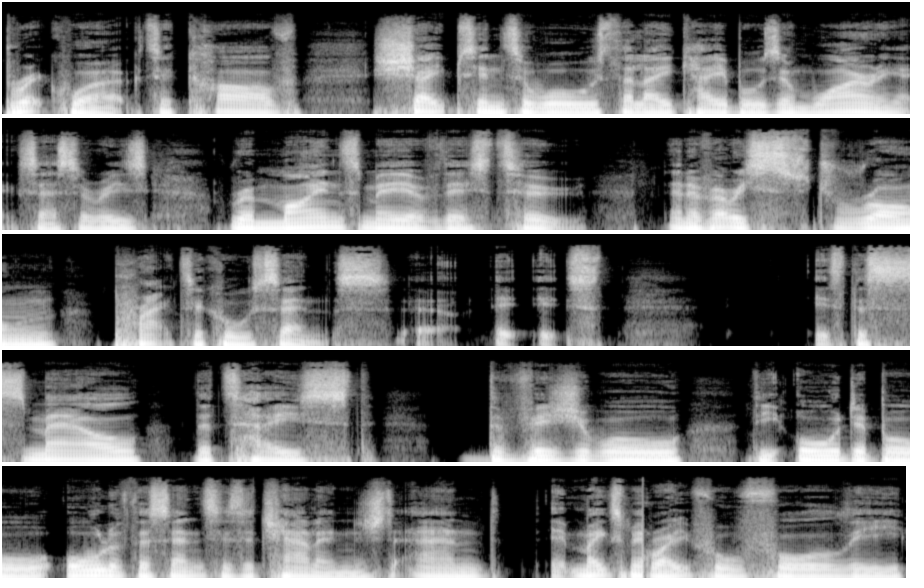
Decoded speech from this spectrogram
brickwork to carve shapes into walls to lay cables and wiring accessories reminds me of this too, in a very strong, practical sense uh, it, it's it's the smell, the taste, the visual, the audible, all of the senses are challenged and it makes me grateful for the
